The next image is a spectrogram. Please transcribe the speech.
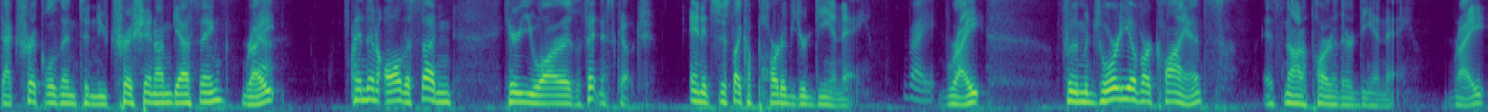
that trickles into nutrition i'm guessing right? And then all of a sudden here you are as a fitness coach and it's just like a part of your dna Right. right? For the majority of our clients, it's not a part of their DNA, right?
